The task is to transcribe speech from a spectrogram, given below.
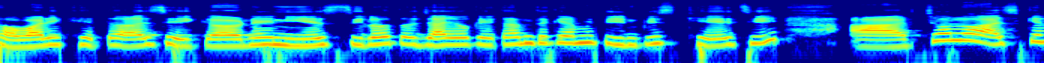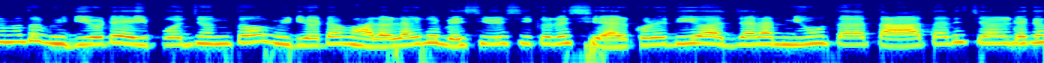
সবারই খেতে হয়, সেই কারণে নিয়ে এসেছিল। তো যাই হোক, এখান থেকে আমি তিন পিস খেয়েছি। আর চলো, আজকের মতো ভিডিওটা এই পর্যন্ত। ভিডিওটা ভালো লাগলে বেশি বেশি করে শেয়ার করে দিও। আর যারা নিউ তারা তাড়াতাড়ি চ্যানেলটাকে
